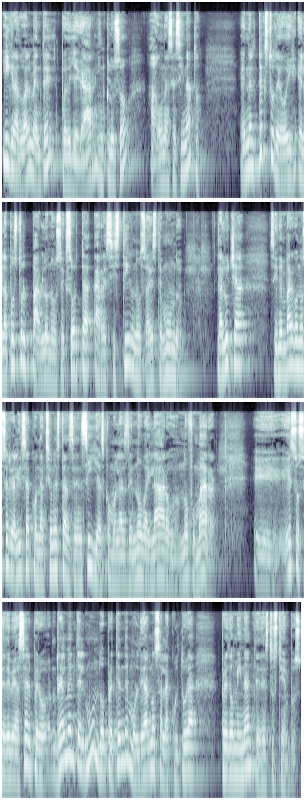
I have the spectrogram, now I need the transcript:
y gradualmente puede llegar incluso a un asesinato. En el texto de hoy, el apóstol Pablo nos exhorta a resistirnos a este mundo. La lucha, sin embargo, no se realiza con acciones tan sencillas como las de no bailar o no fumar. Eh, eso se debe hacer, pero realmente el mundo pretende moldearnos a la cultura predominante de estos tiempos.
